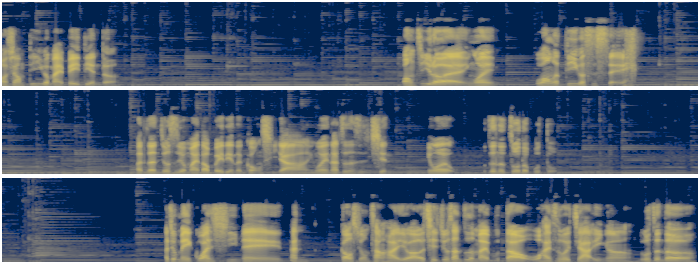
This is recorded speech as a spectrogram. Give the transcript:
好像第一个买杯垫的，忘记了哎，因为我忘了第一个是谁。反正就是有买到杯垫的，恭喜呀！因为那真的是先，因为我真的做的不多，那就没关系咩。但高雄场还有啊，而且就算真的买不到，我还是会加印啊。如果真的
